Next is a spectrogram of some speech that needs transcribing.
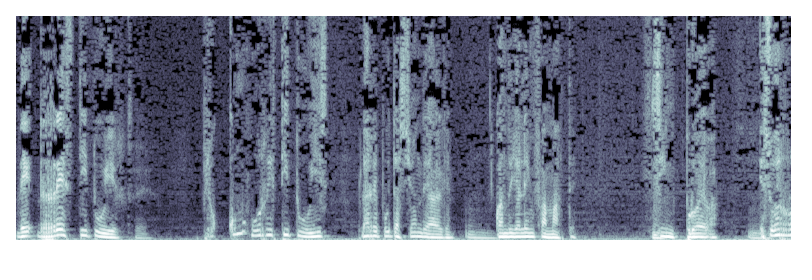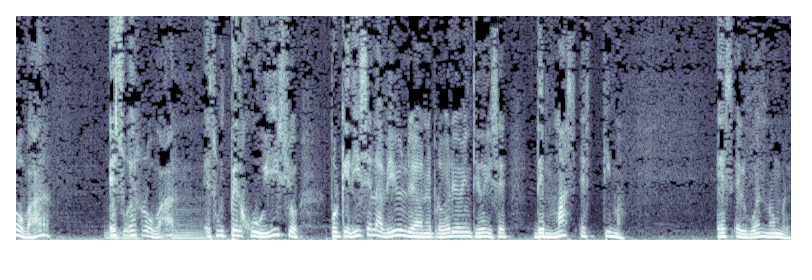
de restituir. Sí. Pero ¿cómo vos restituís la reputación de alguien Mm. cuando ya le infamaste? Sin prueba. Eso es robar. Eso es robar. Mm. Es un perjuicio. Porque dice la Biblia en el Proverbio 22, dice, de más estima es el buen nombre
